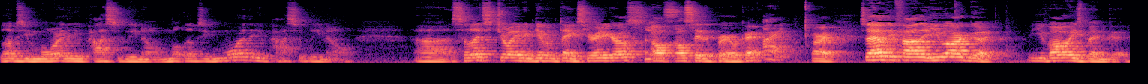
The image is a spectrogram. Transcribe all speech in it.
Loves you more than you possibly know. Loves you more than you possibly know. Uh, so let's join and give him thanks. You ready, girls? Yes. I'll, I'll say the prayer, okay? All right. All right. So, Heavenly Father, you are good. You've always been good.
